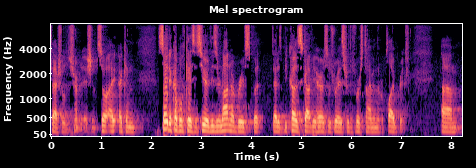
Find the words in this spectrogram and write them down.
factual determination. So I, can cite a couple of cases here. These are not in our briefs, but that is because Scott v. Harris was raised for the first time in the reply brief. Um,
